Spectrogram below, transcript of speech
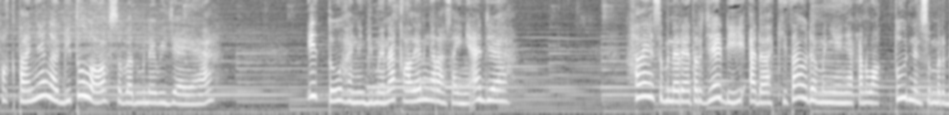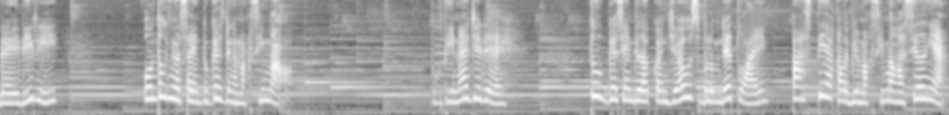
Faktanya nggak gitu loh, Sobat Muda Wijaya. Itu hanya gimana kalian ngerasainnya aja. Hal yang sebenarnya terjadi adalah kita udah menyia-nyiakan waktu dan sumber daya diri untuk nyelesain tugas dengan maksimal. Buktiin aja deh, tugas yang dilakukan jauh sebelum deadline pasti akan lebih maksimal hasilnya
